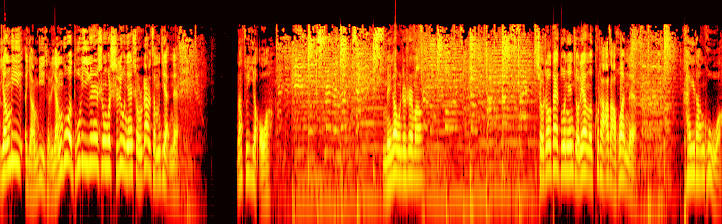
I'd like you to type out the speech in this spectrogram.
杨碧杨碧去了，杨过独臂一个人生活十六年，手指盖怎么剪的？拿嘴咬啊！你没干过这事儿吗？小昭戴多年脚链子，裤衩咋换的？开裆裤啊！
